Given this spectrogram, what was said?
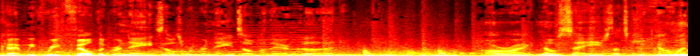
Okay, we've refilled the grenades. Those were grenades over there. Good. All right, no saves. Let's keep going.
